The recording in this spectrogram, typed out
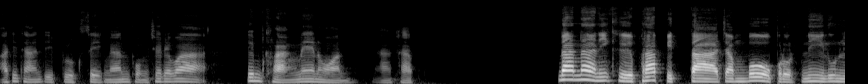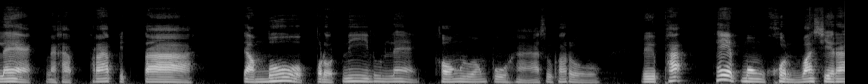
อธิษฐานจิตปลุกเสกนั้น ผมเชื่อได้ว่าเข้มขลังแน่นอนนะครับ ด้านหน้านี้คือพระปิดตาจัมโบ้ปลดหนี้รุ่นแรกนะครับ พระปิดตาจัมโบ้ปลดหนี้รุ่นแรก ของหลวงปู่หาสุภโร หรือพระเทพมงคลวชิระ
